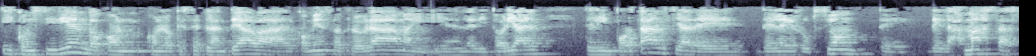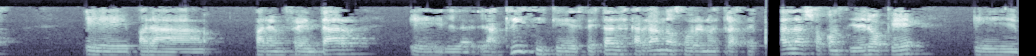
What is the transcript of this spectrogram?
y coincidiendo con, lo que se planteaba al comienzo del programa y, en el editorial, de la importancia de, la irrupción de, las masas eh, para, enfrentar eh, la, crisis que se está descargando sobre nuestras espaldas, yo considero que eh,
